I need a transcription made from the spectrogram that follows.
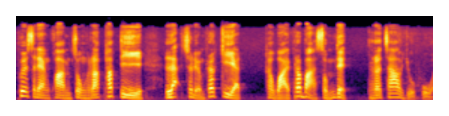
เพื่อแสดงความจงรักภักดี และเฉลิมพระเกียรติ ถวายพระบาทสมเด็จพระเจ้าอยู่หัว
